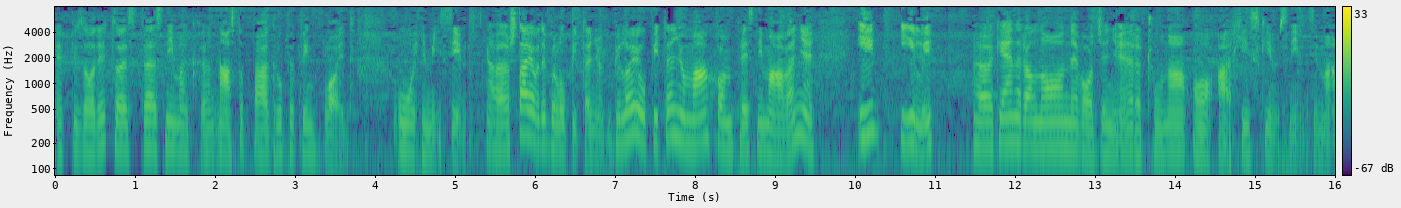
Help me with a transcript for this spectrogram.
epizodi, to jest e, snimak nastupa grupe Pink Floyd u emisiji. E, šta je ovde bilo u pitanju? Bilo je u pitanju mahom presnimavanje i ili generalno nevođenje računa o arhivskim snimcima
